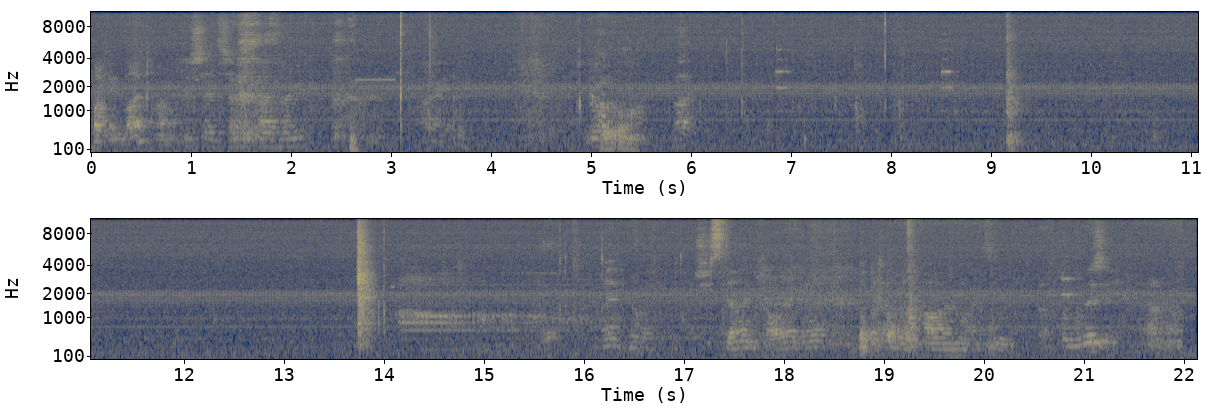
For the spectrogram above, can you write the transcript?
Fucking mud pump. You said 7,500? Alright. You're welcome. Cool. Bye. I have no idea. She still that guy? I told her to call him last week. Who is he? I don't know.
